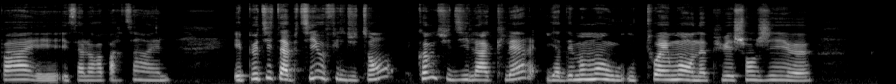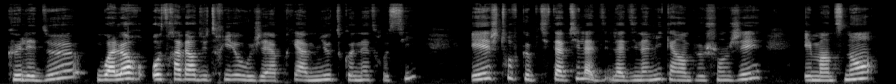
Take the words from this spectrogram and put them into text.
pas et, et ça leur appartient à elles. Et petit à petit au fil du temps comme tu dis là Claire il y a des moments où, où toi et moi on a pu échanger euh, que les deux ou alors au travers du trio où j'ai appris à mieux te connaître aussi et je trouve que petit à petit la, la dynamique a un peu changé et maintenant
